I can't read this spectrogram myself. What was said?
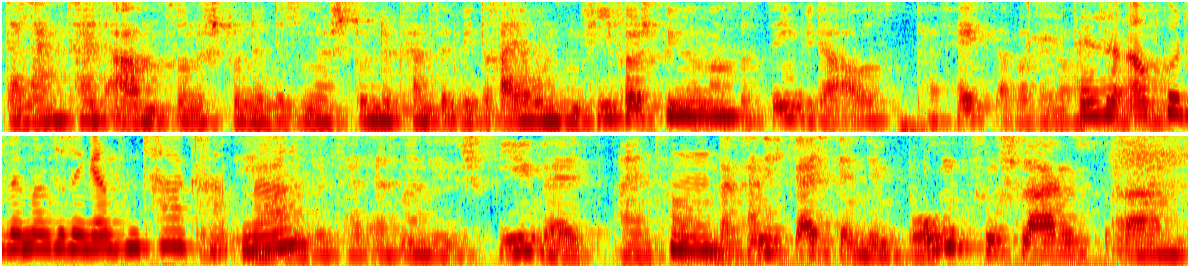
da, langt halt abends so eine Stunde nicht. In einer Stunde kannst du irgendwie drei Runden FIFA spielen mhm. und machst das Ding wieder aus. Perfekt. Aber wenn du das halt ist halt auch gut, wenn man so den ganzen Tag hat, ne? Ja, du willst halt erstmal in diese Spielwelt eintauchen. Mhm. Da kann ich gleich den, den Bogen zuschlagen ähm,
